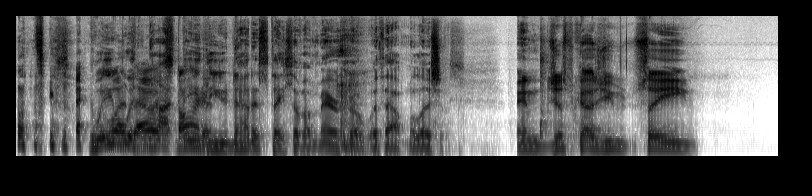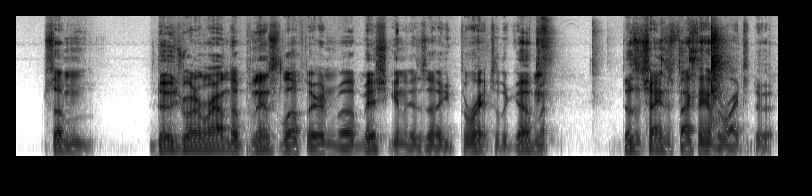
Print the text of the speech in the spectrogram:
That's exactly We what, would how not be the United States of America without militias. And just because you see some dudes running around the peninsula up there in uh, Michigan as a threat to the government, doesn't change the fact they have the right to do it.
